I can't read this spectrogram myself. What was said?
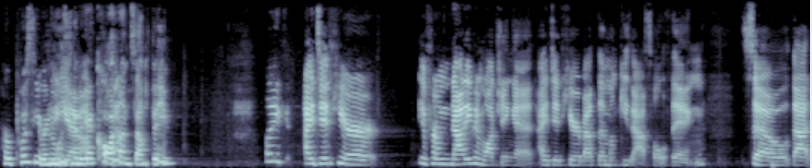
her pussy ring was Yeah. gonna get caught on something. Like I did hear from not even watching it, I did hear about the monkey's asshole thing. So that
